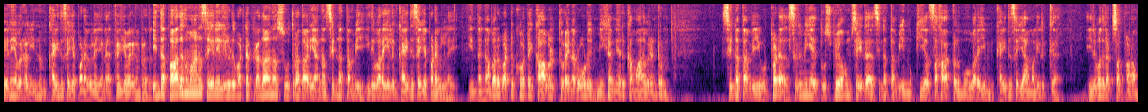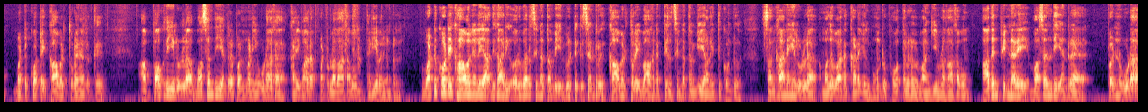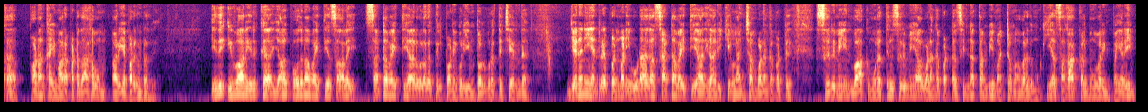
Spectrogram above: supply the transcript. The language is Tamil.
ஏனையவர்கள் இன்னும் கைது செய்யப்படவில்லை என தெரிய வருகின்றது. இந்த பாதகமான செயலில் ஈடுபட்ட பிரதான சூத்திரதாரியான சின்னத்தம்பி இதுவரையிலும் கைது செய்யப்படவில்லை. இந்த நபர் வட்டுக்கோட்டை காவல்துறையினரோடு மிக நெருக்கமானவர் என்றும் சின்னத்தம்பி உட்பட சிறுமியை துஷ்பிரயோகம் செய்த சின்னத்தம்பியின் முக்கிய சகாக்கள் மூவரையும் கைது செய்யாமல் இருக்க இருபது லட்சம் பணம் வட்டுக்கோட்டை காவல்துறையினருக்கு. அப்பகுதியில் உள்ள வசந்தி என்ற பெண்மணி ஊடாக கைமாறப்பட்டுள்ளதாகவும் தெரிய வருகின்றது வட்டுக்கோட்டை காவல் நிலைய அதிகாரி ஒருவர் சின்னத்தம்பியின் வீட்டுக்கு சென்று காவல்துறை வாகனத்தில் சின்னத்தம்பியை அழைத்து கொண்டு சங்கானையில் உள்ள மதுபான கடையில் மூன்று போத்தல்கள் வாங்கியுள்ளதாகவும் அதன் பின்னரே வசந்தி என்ற பெண் ஊடாக பணம் கைமாறப்பட்டதாகவும் அறியப்படுகின்றது. இது இவ்வாறு இருக்க யாழ் போதனா வைத்தியசாலை சட்ட வைத்திய அலுவலகத்தில் பணிபுரியும் தொல்புரத்தைச் சேர்ந்த ஜனனி என்ற பெண்மணி ஊடாக சட்ட வைத்திய அதிகாரிக்கு லஞ்சம் வழங்கப்பட்டு சிறுமியின் வாக்குமூலத்தில் சிறுமியால் வழங்கப்பட்ட சின்னத்தம்பி மற்றும் அவரது முக்கிய சகாக்கள் மூவரின் பெயரையும்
